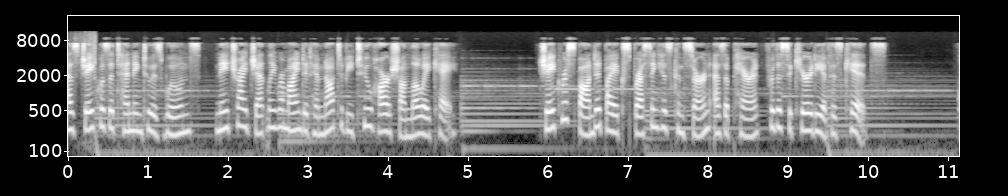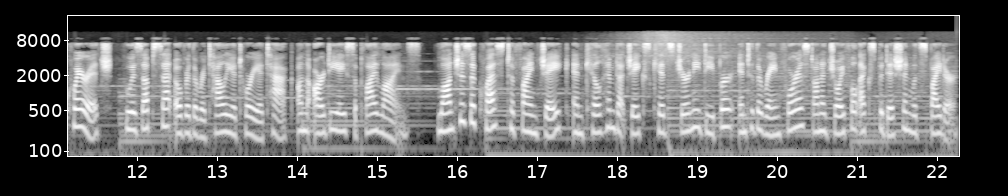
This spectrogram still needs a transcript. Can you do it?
as Jake was attending to his wounds, Neytiri gently reminded him not to be too harsh on Loak. Jake responded by expressing his concern as a parent for the security of his kids. Quaritch, who is upset over the retaliatory attack on the RDA supply lines, launches a quest to find Jake and kill him. Jake's kids journey deeper into the rainforest on a joyful expedition with Spider.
